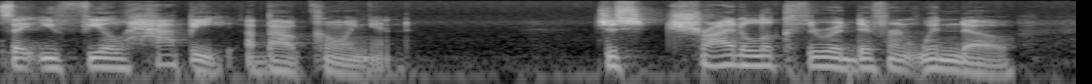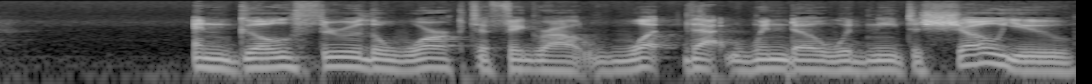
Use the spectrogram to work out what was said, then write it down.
so that you feel happy about going in. Just try to look through a different window and go through the work to figure out what that window would need to show you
